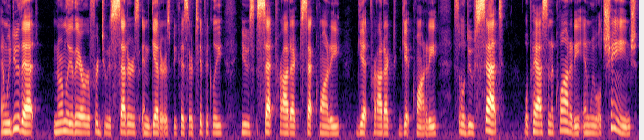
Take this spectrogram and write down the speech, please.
And we do that, normally they are referred to as setters and getters because they're typically use set product, set quantity, get product, get quantity. So we'll do set, we'll pass in a quantity, and we will change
